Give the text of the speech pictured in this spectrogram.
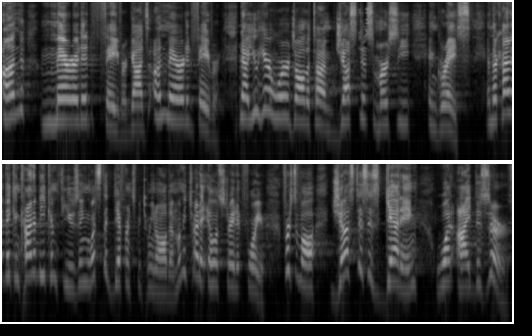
unmerited favor. God's unmerited favor. Now, you hear words all the time justice, mercy, and grace. And they're kind of, they can kind of be confusing. What's the difference between all of them? Let me try to illustrate it for you. First of all, justice is getting what I deserve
